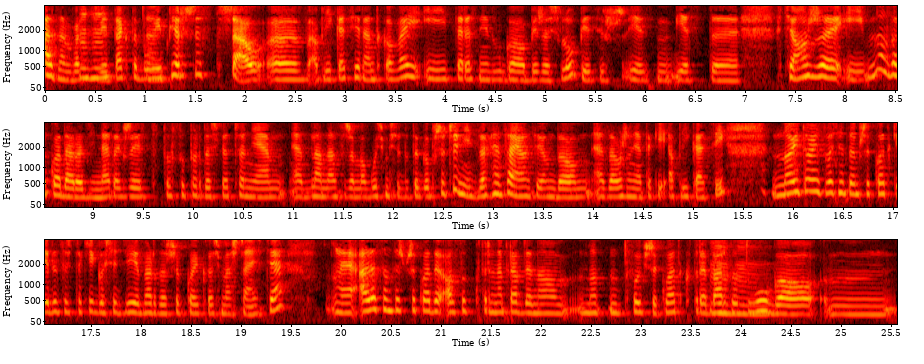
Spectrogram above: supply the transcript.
razem właściwie, mhm, tak? To był tak. jej pierwszy strzał w aplikacji randkowej i teraz niedługo bierze ślub, jest już jest, jest w ciąży i no, zakłada rodzinę, także jest to super doświadczenie dla nas, że mogłyśmy się do tego przyczynić, zachęcając ją do założenia takiej aplikacji. No i to jest właśnie ten przykład, kiedy coś takiego się dzieje bardzo szybko i ktoś ma szczęście, ale są też przykłady osób, które naprawdę, no, no, no Twój przykład, które bardzo mm -hmm. długo um,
